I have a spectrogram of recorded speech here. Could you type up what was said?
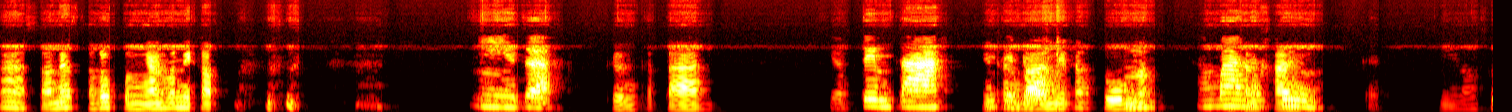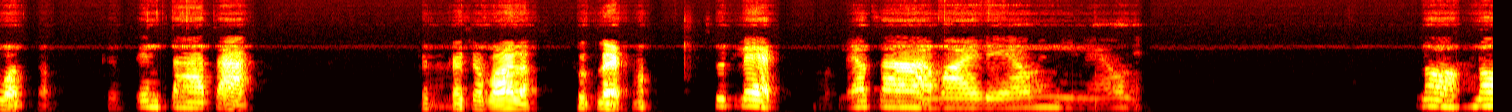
อืมอ่าตอนนี้สรุปผลงานวันนี้ครับนี่จ้ะเกินกระตาเกือบเต็มตามีทั้งบ้านมีทั้งตูมเนาะทั้งบ้านทั้ทั้งงไข่ตุ้มมีบางส่วนครับเกือบเต็มตาจ้ะใกล้จะวายแล้วชุดแรกเนาะชุดแรกหมดแล้วจ้าวายแล้วไม่มีแล้วเนี่ยรอรอ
